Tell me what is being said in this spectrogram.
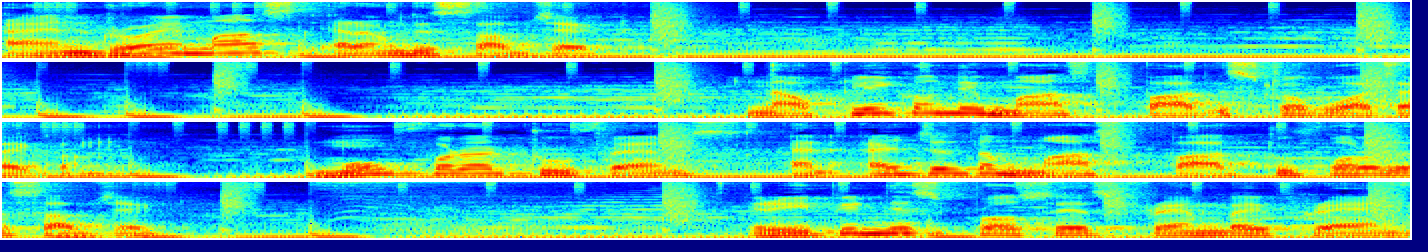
and draw a mask around the subject. Now click on the mask path stopwatch icon. Move forward 2 frames and adjust the mask path to follow the subject. Repeat this process frame by frame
